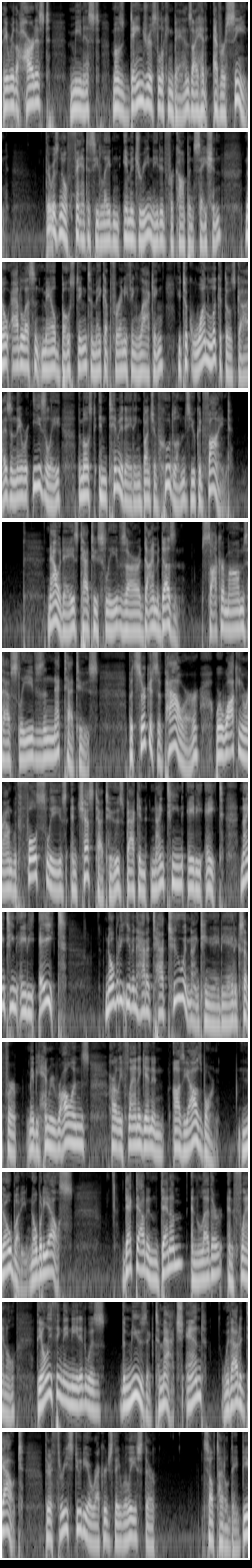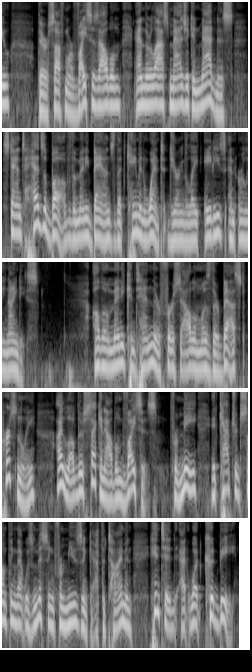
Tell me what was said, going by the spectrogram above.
They were the hardest, meanest, most dangerous looking bands I had ever seen. There was no fantasy laden imagery needed for compensation, no adolescent male boasting to make up for anything lacking. You took one look at those guys, and they were easily the most intimidating bunch of hoodlums you could find. Nowadays, tattoo sleeves are a dime a dozen. Soccer moms have sleeves and neck tattoos. But Circus of Power were walking around with full sleeves and chest tattoos back in 1988. 1988! Nobody even had a tattoo in 1988 except for maybe Henry Rollins, Harley Flanagan, and Ozzy Osbourne. Nobody, nobody else. Decked out in denim and leather and flannel, the only thing they needed was the music to match, and, without a doubt, their three studio records they released their self titled debut, their sophomore Vices album, and their last Magic and Madness stands heads above the many bands that came and went during the late 80s and early 90s. Although many contend their first album was their best, personally, I love their second album, Vices. For me, it captured something that was missing from music at the time and hinted at what could be.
